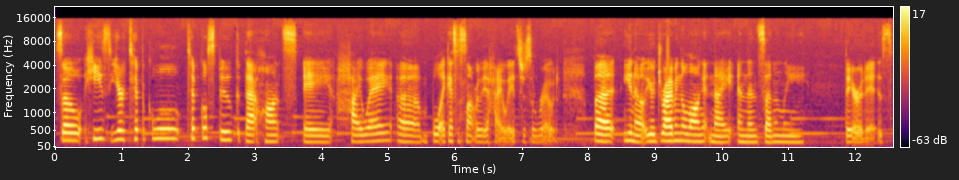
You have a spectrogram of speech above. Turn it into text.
So he's your typical typical spook that haunts a highway. Um, well, I guess it's not really a highway; it's just a road. But you know, you're driving along at night, and then suddenly, there it is.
